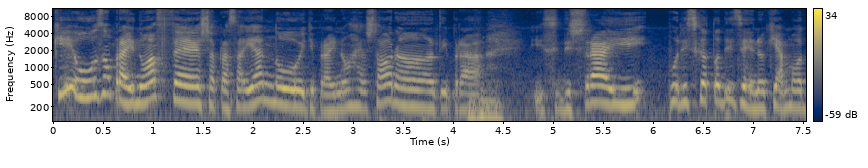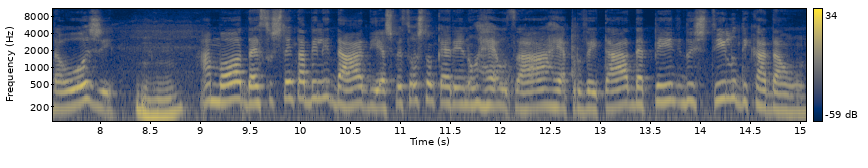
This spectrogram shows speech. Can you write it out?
que usam para ir numa festa, para sair à noite, para ir num restaurante, para uhum. se distrair. Por isso que eu estou dizendo que a moda hoje, uhum. a moda é sustentabilidade. As pessoas estão querendo reusar, reaproveitar, depende do estilo de cada um.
